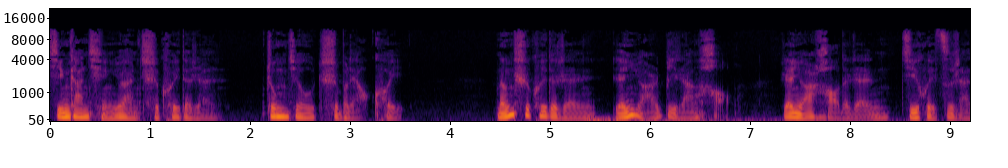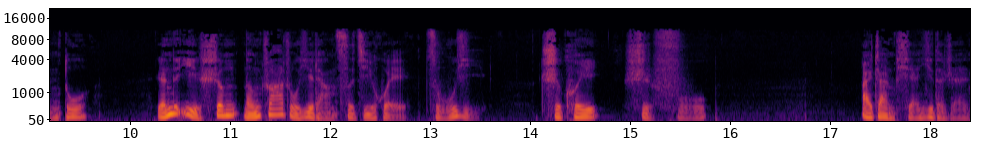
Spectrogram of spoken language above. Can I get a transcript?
心甘情愿吃亏的人，终究吃不了亏。能吃亏的人，人缘必然好；人缘好的人，机会自然多。人的一生能抓住一两次机会足矣，吃亏是福。爱占便宜的人，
